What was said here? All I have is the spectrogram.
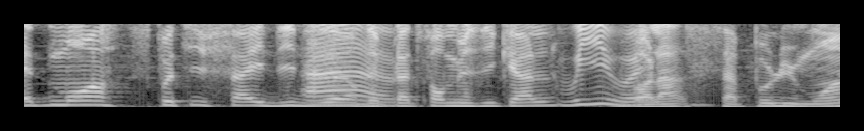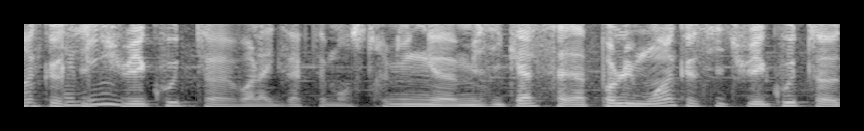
aide-moi, Spotify, Deezer, Ah, des plateformes musicales. Oui, ouais. Voilà, ça pollue moins que si tu écoutes, euh, voilà exactement, streaming euh, musical, ça pollue moins que si tu écoutes euh,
